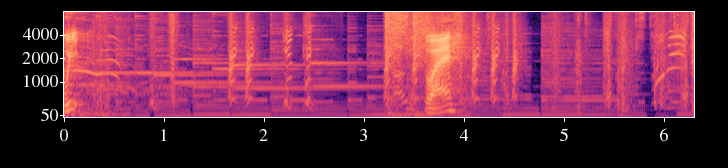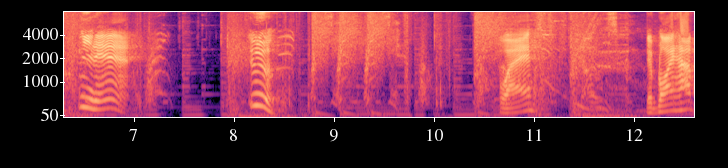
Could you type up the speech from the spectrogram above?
อุ้ยสวยนี่แน่อื้อสวยเรียบร้อยครับ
